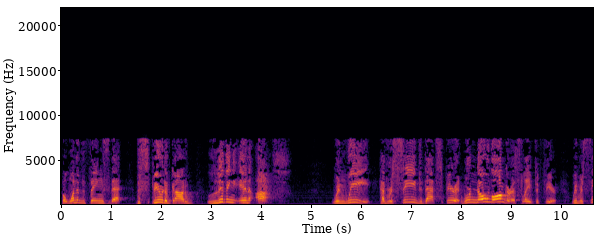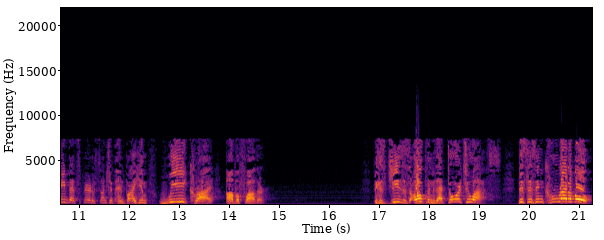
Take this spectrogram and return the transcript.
But one of the things that the Spirit of God living in us, when we have received that Spirit, we're no longer a slave to fear. We've received that Spirit of sonship and by Him we cry, Abba Father. Because Jesus opened that door to us. This is incredible.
